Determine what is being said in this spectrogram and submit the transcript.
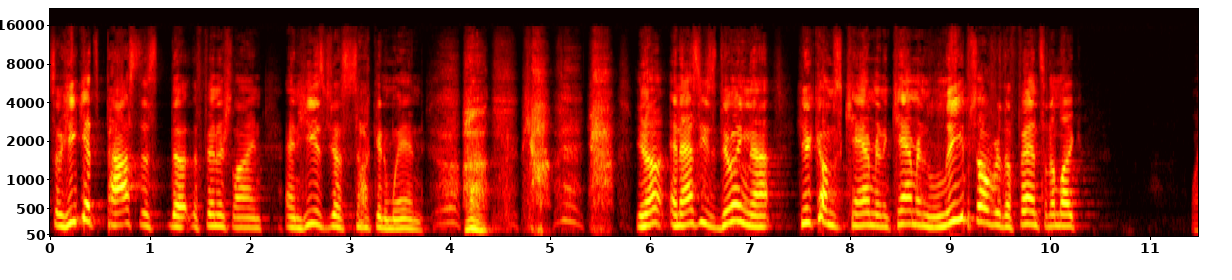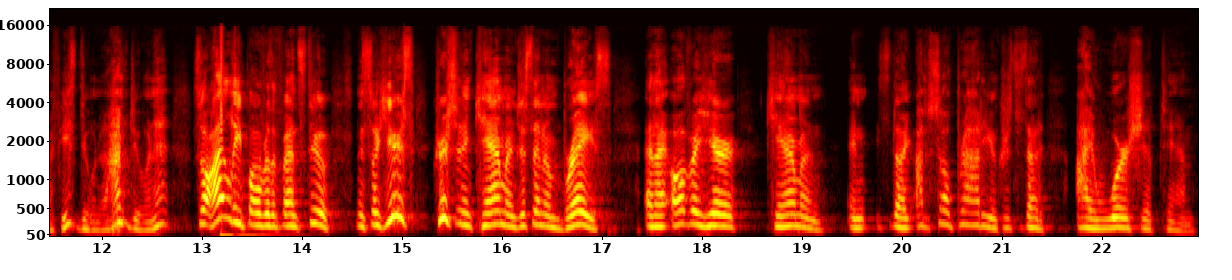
So he gets past this, the, the finish line, and he's just sucking wind. you know, and as he's doing that, here comes Cameron, and Cameron leaps over the fence, and I'm like, well, if he's doing it, I'm doing it. So I leap over the fence too. And so here's Christian and Cameron just in an embrace. And I overhear Cameron, and he's like, I'm so proud of you. And Christian said, I worshiped him.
